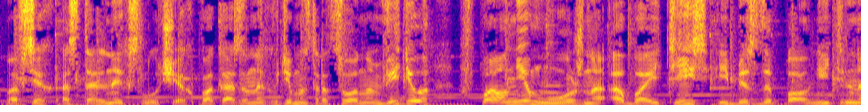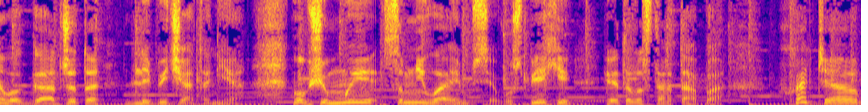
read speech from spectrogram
Во всех остальных случаях, показанных в демонстрационном видео, вполне можно обойтись и без дополнительного гаджета для печатания. В общем, мы сомневаемся в успехе этого стартапа. Хотя...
